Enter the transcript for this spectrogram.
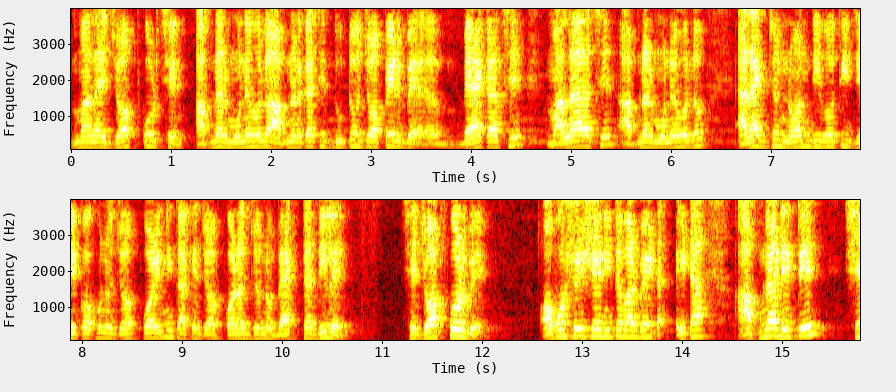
মালায় জপ করছেন। আপনার মনে হলো আপনার কাছে দুটো জপের ব্যাগ আছে, মালা আছে। আপনার মনে হলো আর একজন নন ডিভোটি যে কখনো জপ করেনি, তাকে জপ করার জন্য ব্যাগটা দিলেন। সে জপ করবে। অবশ্যই সে নিতে পারবে। এটা এটা আপনার এতে সে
